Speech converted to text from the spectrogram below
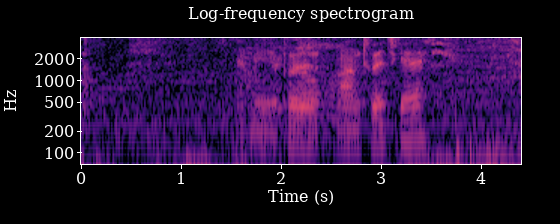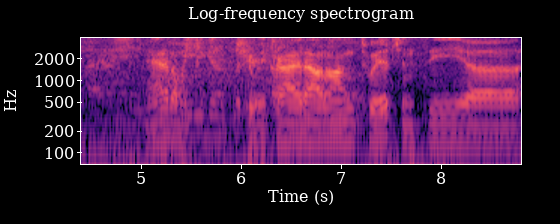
a fuck. You want me to put it on Twitch, guy? I mean, Adam, are you gonna put should we try it out on emotes? Twitch and see uh,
